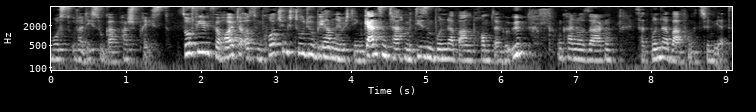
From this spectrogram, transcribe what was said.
musst oder dich sogar versprichst. So viel für heute aus dem Coachingstudio. Wir haben nämlich den ganzen Tag mit diesem wunderbaren Prompter geübt und kann nur sagen, es hat wunderbar funktioniert.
